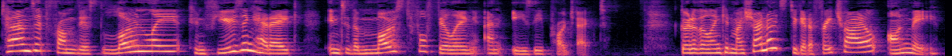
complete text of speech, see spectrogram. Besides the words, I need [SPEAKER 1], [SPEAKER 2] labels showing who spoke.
[SPEAKER 1] turns it from this lonely, confusing headache into the most fulfilling and easy project. Go to the link in my show notes to get a free trial on me.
